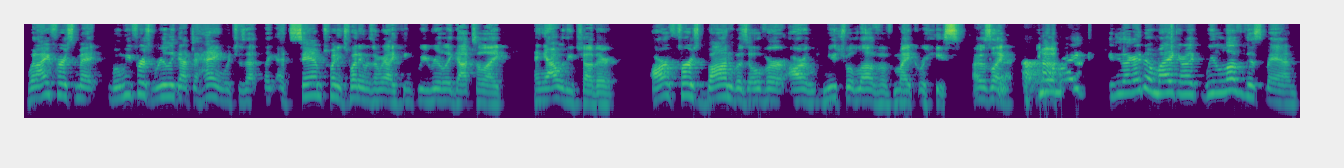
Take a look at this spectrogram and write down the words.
when I first met, when we first really got to hang, which was at like at SAM 2020 was when I think we really got to like hang out with each other. Our first bond was over our mutual love of Mike Reiss. I was like, you know Mike? And he's like, I know Mike. I'm like, we love this man.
